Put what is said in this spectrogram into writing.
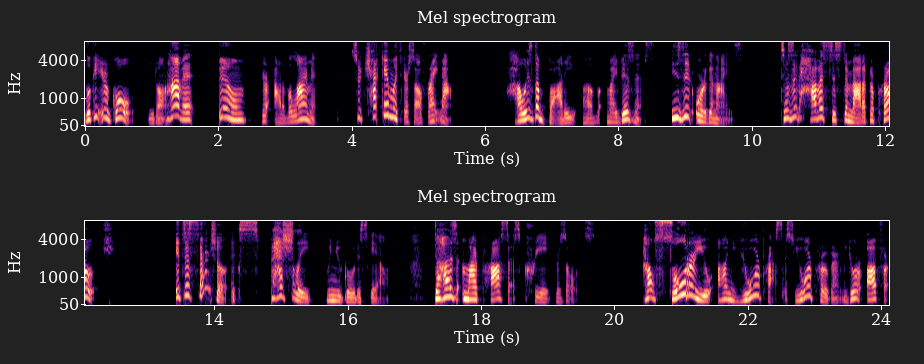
Look at your goal. If you don't have it, boom, you're out of alignment. So check in with yourself right now. How is the body of my business? Is it organized? Does it have a systematic approach? It's essential, especially when you go to scale. Does my process create results? How sold are you on your process, your program, your offer?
